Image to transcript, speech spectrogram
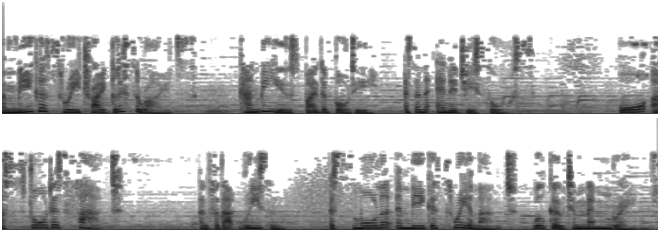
Omega-3 triglycerides can be used by the body as an energy source or are stored as fat and for that reason a smaller omega-3 amount will go to membranes.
